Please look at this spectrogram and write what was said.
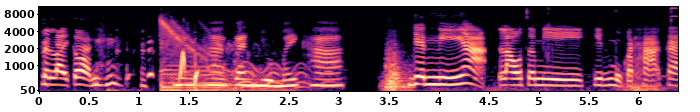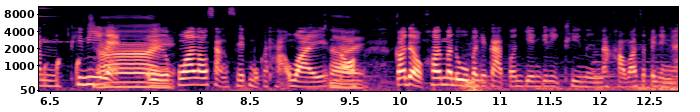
เป็นไรก่อนยังหากันอยู่ไหมคะ เย็นนี้อะเราจะมีกินหมูกระทะกันที่นี่แหละใช่เออเพราะว่าเราสั่งเซตหมูกระทะไว้ใช่เนาะก็เดี๋ยวค่อยมาดูบรรยากาศตอนเย็นกันอีกทีหนึ่งนะคะ ว่าจะเป็นยังไง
